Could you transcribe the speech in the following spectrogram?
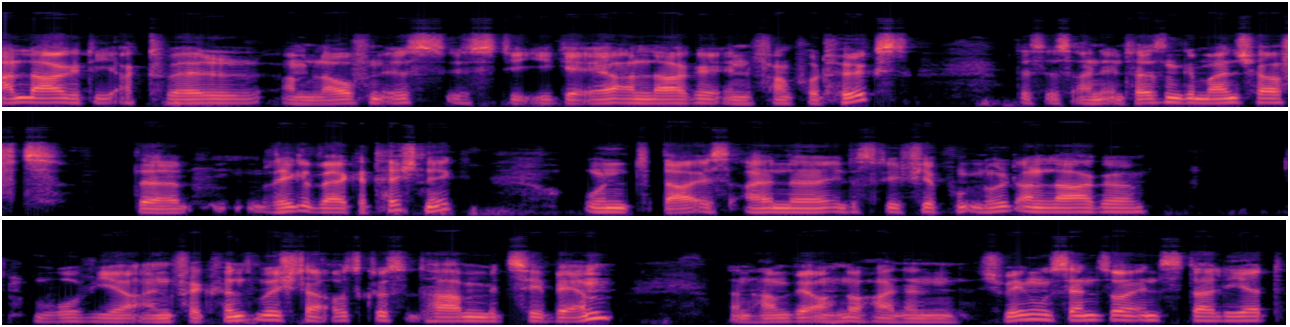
Anlage, die aktuell am Laufen ist, ist die IGR-Anlage in Frankfurt Höchst. Das ist eine Interessengemeinschaft der Regelwerke Technik. Und da ist eine Industrie 4.0 Anlage, wo wir einen Frequenzmonitor ausgerüstet haben mit CBM. Dann haben wir auch noch einen Schwingungssensor installiert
